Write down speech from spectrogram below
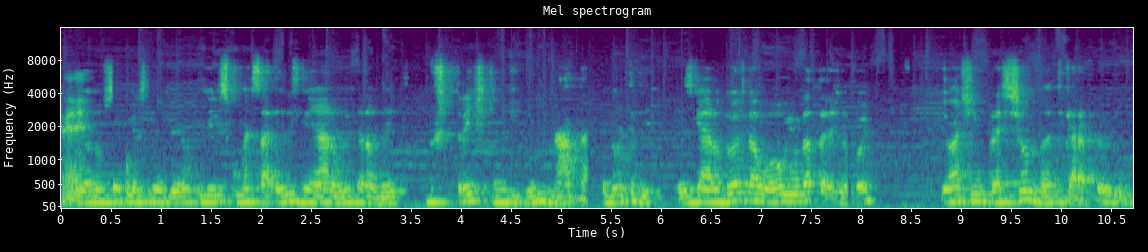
É. Eu não sei como eles perderam. E eles começaram, eles ganharam literalmente dos três times do nada. Eu não entendi. Eles ganharam dois da UOL e um da TES, não foi? Eu acho impressionante, cara. Eu,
